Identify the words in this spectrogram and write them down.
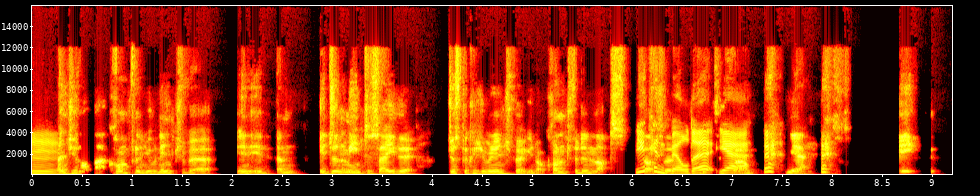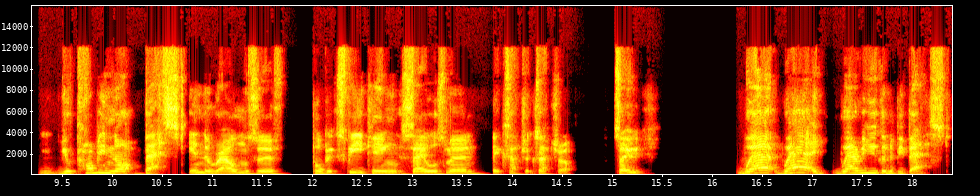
mm. and you're not that confident, you're an introvert, in, in, and it doesn't mean to say that just because you're an introvert, you're not confident. That's you that's can a, build it, yeah, yeah. It, you're probably not best in the realms of public speaking, salesman, etc., etc. So, where where where are you going to be best?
